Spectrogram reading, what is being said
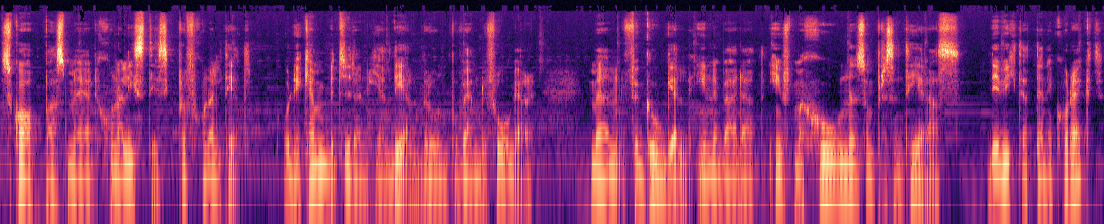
skapas med journalistisk professionalitet och det kan betyda en hel del beroende på vem du frågar. Men för Google innebär det att informationen som presenteras, det är viktigt att den är korrekt.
